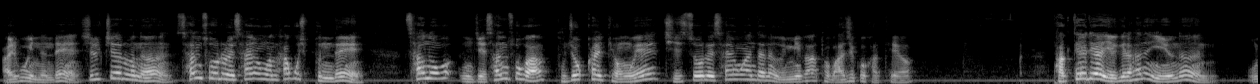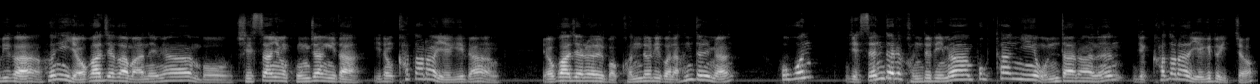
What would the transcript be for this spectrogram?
알고 있는데 실제로는 산소를 사용은 하고 싶은데 산호, 이제 산소가 부족할 경우에 질소를 사용한다는 의미가 더 맞을 것 같아요. 박테리아 얘기를 하는 이유는 우리가 흔히 여과제가 많으면 뭐 질산염 공장이다 이런 카더라 얘기랑 여과제를 뭐 건드리거나 흔들면 혹은 이제 샌드를 건드리면 폭탄이 온다라는 이제 카더라 얘기도 있죠.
